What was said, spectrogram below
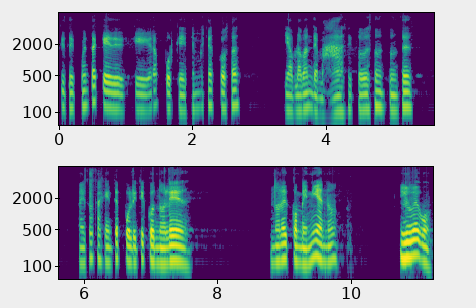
Si se cuenta que, era porque decían muchas cosas y hablaban de más y todo eso, entonces a esos agentes políticos no les, no les convenía, ¿no? Y luego,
